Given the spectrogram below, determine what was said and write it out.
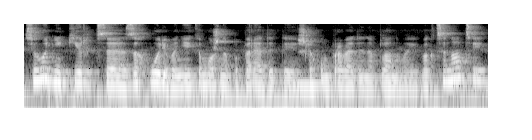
Сьогодні кір це захворювання, яке можна попередити шляхом проведення планової вакцинації.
